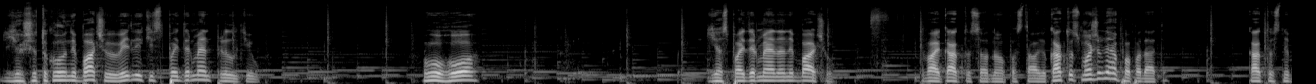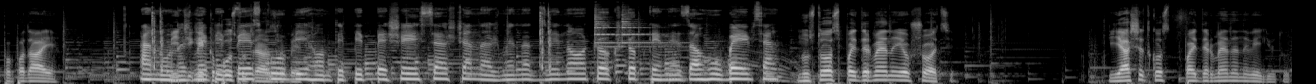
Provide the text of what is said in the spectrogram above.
Я ще такого не бачив. Ви якийсь спайдермен прилетів. Ого. Я спайдермена не бачив. Давай кактуса одного поставлю. Кактус може в нього попадати? Кактус не попадає. А ну Мені нажми капусту треба підписку, зробити. бігом ти підпишися, ще нажми на дзвіночок, щоб ти не загубився. Ну з того спайдермена я в шоці. Я ще такого спайдермена не видів тут.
